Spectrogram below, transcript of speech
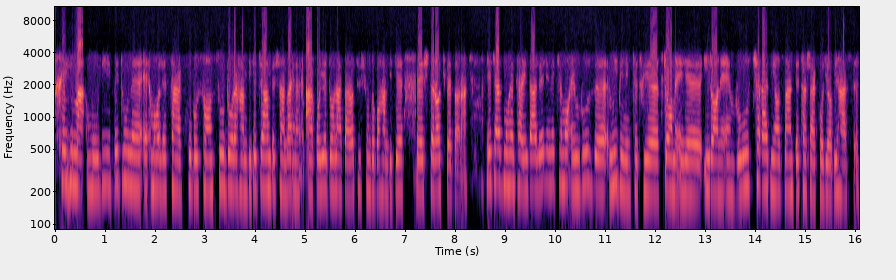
خیلی معمولی بدون اعمال سرکوب و سانسور دور همدیگه جمع بشن و عقاید و نظراتشون رو با همدیگه به اشتراک بذارن. یکی از مهمترین دلایل اینه که ما امروز می‌بینیم که توی جامعه ایران امروز چقدر نیازمند به تشکلیابی هستش.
